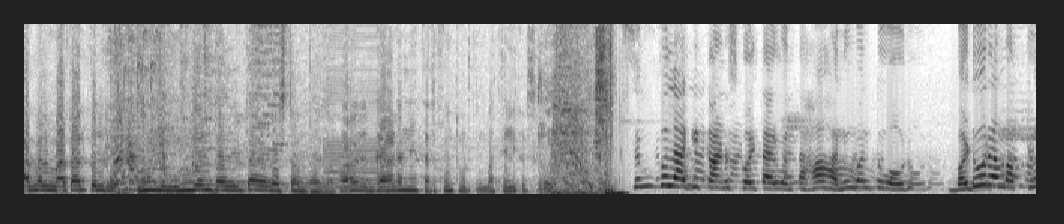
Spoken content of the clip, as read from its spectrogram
ಆಮೇಲೆ ಮಾತಾಡ್ತೀನಿ ನಿಮ್ಗೆ ಇಂಡಿಯನ್ ಟಾಯ್ಲೆಟ್ ವೆಸ್ಟರ್ನ್ ಟಾಯ್ಲೆಟ್ ಹೊರಗೆ ಗಾರ್ಡನ್ ಐತೆ ಅಲ್ಲಿ ಕುಂತ್ ಬಿಡ್ತೀನಿ ಬಾ ತಲೆ ಕೆಡ್ಸ್ಕೊ. ಸಿಂಪಲ್ ಆಗಿ ಕಾಣಿಸ್ಕೊಳ್ತಾ ಇರುವಂತಹ ಹನುಮಂತು ಅವರು ಬಡೂರ ಮಕ್ಕಳು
